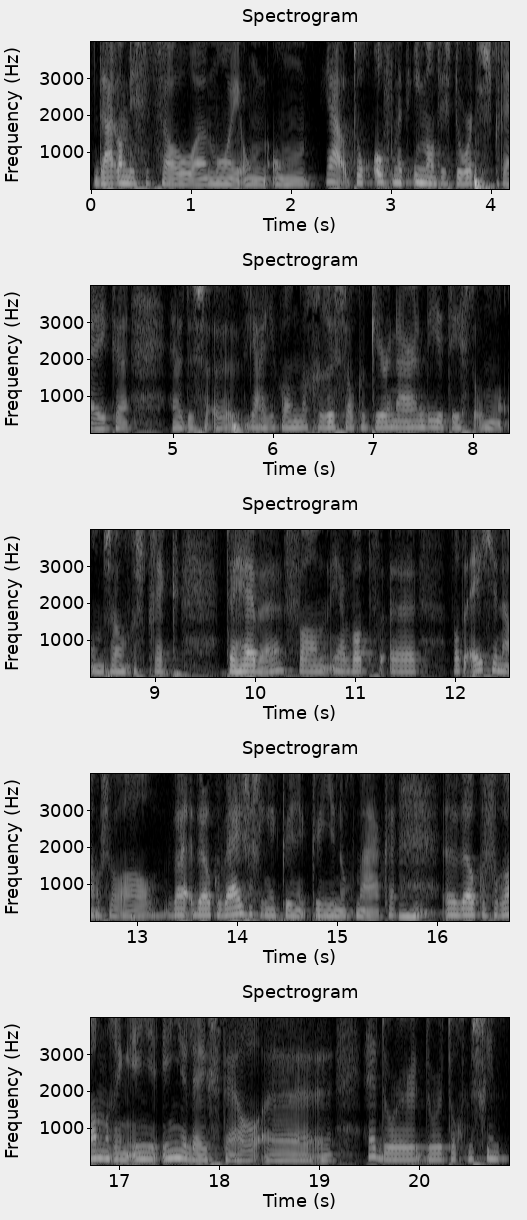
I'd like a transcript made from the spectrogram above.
Daarom is het zo eh, mooi om, om ja, toch of met iemand eens door te spreken. Dus eh, ja, je kan gerust ook een keer naar een diëtist om, om zo'n gesprek te hebben. Van ja, wat, eh, wat eet je nou zoal? Welke wijzigingen kun je, kun je nog maken? Mhm. Eh, welke verandering in je, in je leefstijl? eh, hè, door, door toch misschien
